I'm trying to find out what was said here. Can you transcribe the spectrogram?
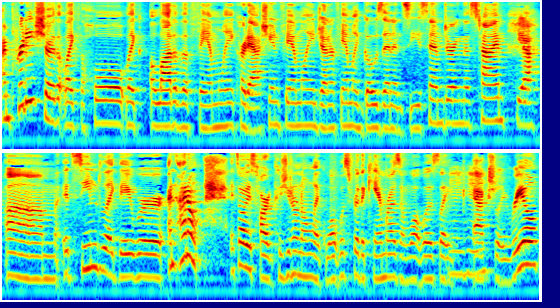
I'm pretty sure that like the whole like a lot of the family, Kardashian family, Jenner family goes in and sees him during this time. Yeah. Um, it seemed like they were, and I don't. It's always hard because you don't know like what was for the cameras and what was like Mhm. actually real.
